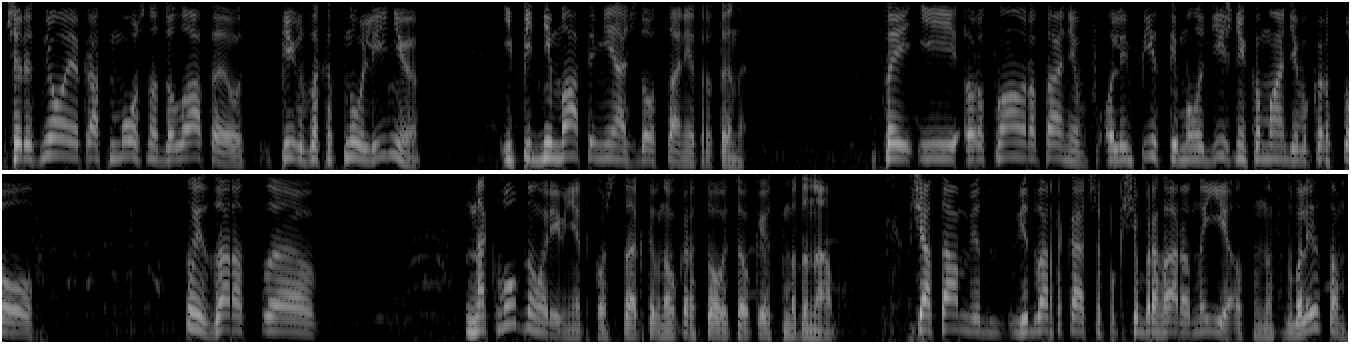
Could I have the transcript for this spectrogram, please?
Через нього якраз можна долати ось півзахисну лінію і піднімати м'яч до останньої третини. Це і Руслан Ротанів в олімпійській молодіжній команді використовував. Ну і зараз е, на клубному рівні також це активно використовується у київському Динамо. Хоча там від, відверто кажучи, поки що Брагаро не є основним футболістом.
